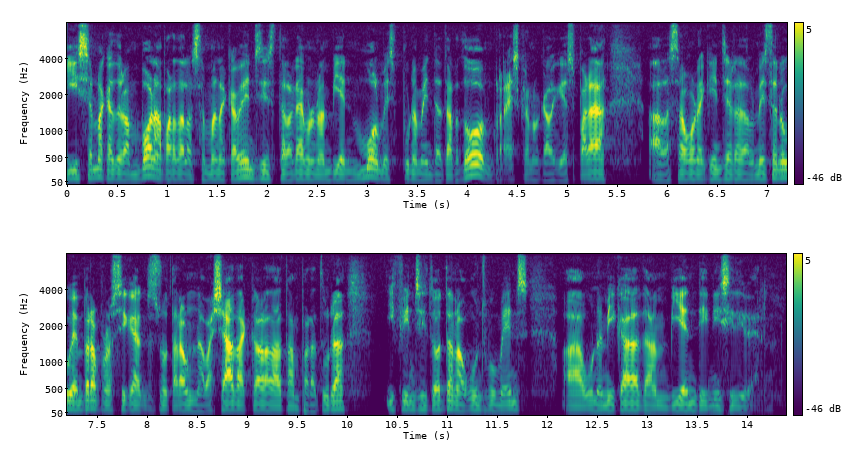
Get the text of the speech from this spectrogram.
i sembla que durant bona part de la setmana que ve ens instal·larem en un ambient molt més purament de tardor, res que no calgui esperar a la segona quinzena del mes de novembre, però sí que ens notarà una baixada clara de temperatura i fins i tot en alguns moments eh, una mica d'ambient d'inici d'hivern.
